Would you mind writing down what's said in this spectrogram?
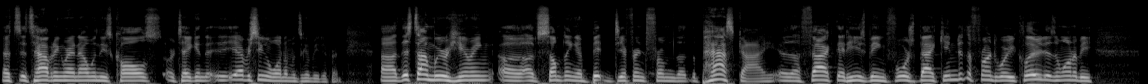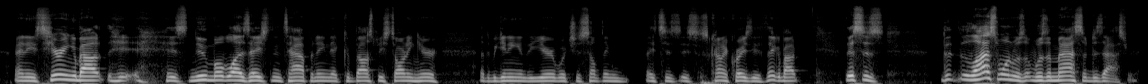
that's it's happening right now when these calls are taken. Every single one of them is going to be different. Uh, this time we were hearing uh, of something a bit different from the the past guy. Uh, the fact that he's being forced back into the front where he clearly doesn't want to be, and he's hearing about his, his new mobilization that's happening that could possibly be starting here at the beginning of the year, which is something it's it's, it's kind of crazy to think about. This is the, the last one was was a massive disaster.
